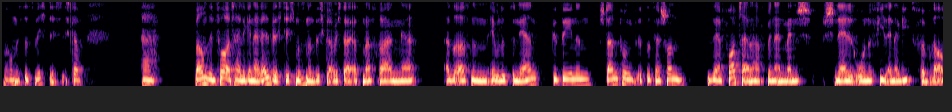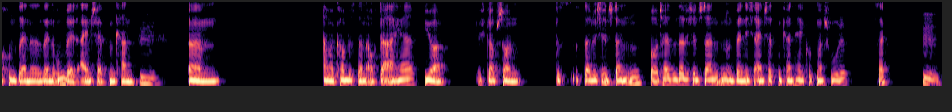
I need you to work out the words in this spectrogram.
Warum ist das wichtig? Ich glaube, ah, warum sind Vorurteile generell wichtig, muss man sich, glaube ich, da erstmal fragen. Ja? Also aus einem evolutionären gesehenen Standpunkt ist es ja schon sehr vorteilhaft, wenn ein Mensch schnell, ohne viel Energie zu verbrauchen, seine, seine Umwelt einschätzen kann. Mhm. Ähm, aber kommt es dann auch daher? Ja, ich glaube schon. Das ist dadurch entstanden, Vorurteile sind dadurch entstanden und wenn ich einschätzen kann, hey, guck mal, schwul, zack, Mhm.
